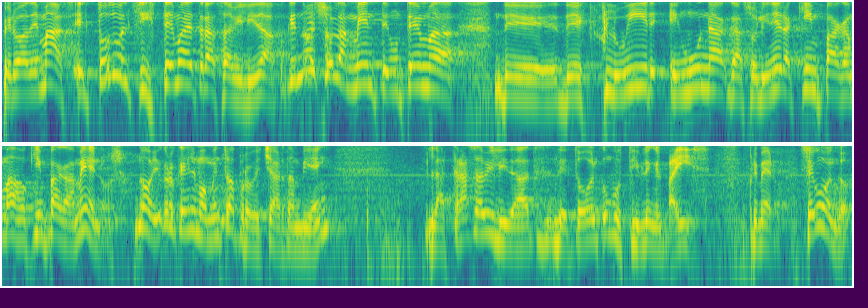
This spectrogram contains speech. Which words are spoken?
pero además el, todo el sistema de trazabilidad, porque no es solamente un tema de, de excluir en una gasolinera quién paga más o quién paga menos. No, yo creo que es el momento de aprovechar también la trazabilidad de todo el combustible en el país. Primero. Segundo,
